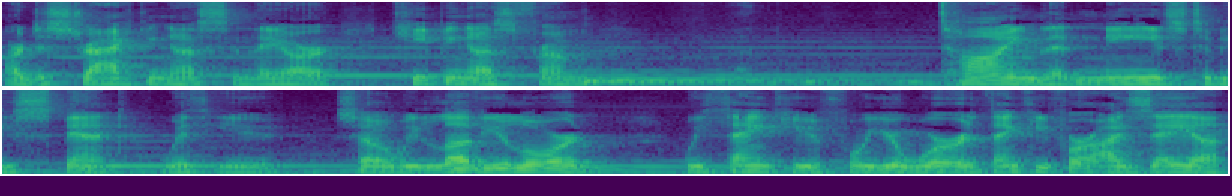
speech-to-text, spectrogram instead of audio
are distracting us and they are keeping us from time that needs to be spent with you. So we love you, Lord. We thank you for your word. Thank you for Isaiah.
